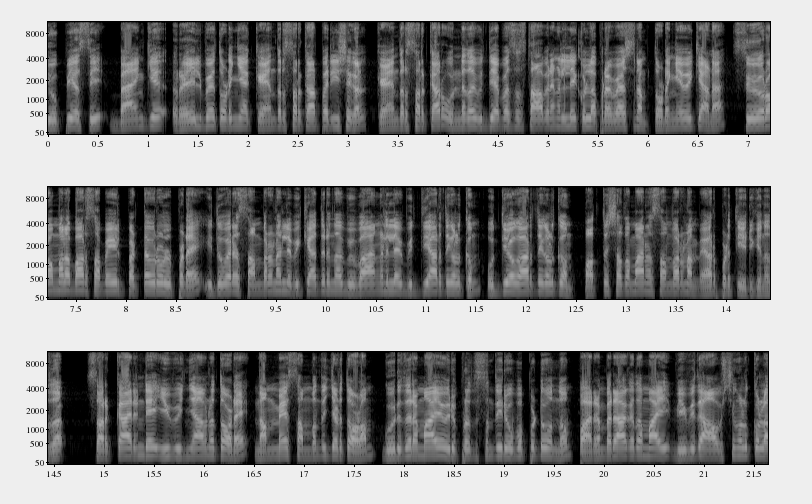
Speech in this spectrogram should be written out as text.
U P S C bank railway തുടങ്ങിയ കേന്ദ്ര സർക്കാർ പരീക്ഷകൾ കേന്ദ്ര സർക്കാർ ഉന്നത വിദ്യാഭ്യാസ സ്ഥാപനങ്ങളിലേക്കുള്ള പ്രവേശനം തുടങ്ങിയവയ്ക്കാണ് സീറോ മലബാർ സഭയിൽപ്പെട്ടവരുൾപ്പെടെ ഇതുവരെ സംവരണം ലഭിക്കാതിരുന്ന വിഭാഗങ്ങളിലെ വിദ്യാർത്ഥികൾക്കും ഉദ്യോഗാർത്ഥികൾക്കും പത്ത് ശതമാനം സംവരണം ഏർപ്പെടുത്തിയിരിക്കുന്നത്. സർക്കാരിന്റെ ഈ വിജ്ഞാപനത്തോടെ നമ്മെ സംബന്ധിച്ചിടത്തോളം ഗുരുതരമായ ഒരു പ്രതിസന്ധി രൂപപ്പെട്ടുവെന്നും പരമ്പരാഗതമായി വിവിധ ആവശ്യങ്ങൾക്കുള്ള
